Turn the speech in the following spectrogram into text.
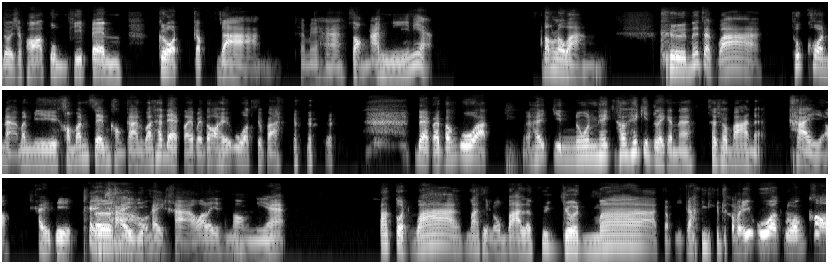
โดยเฉพาะกลุ่มที่เป็นกรดกับด่างใช่ไหมฮะสองอันนี้เนี่ย ต้องระวัง คือเนื่องจากว่า ทุกคนน่ะ มันมี common sense ของการว่าถ้าแดกอะไรไปต้องเอาให้อ้วกใช่ปะแดกอะไรต้องอ้วก ให้กินนู่นให้เขาให้กินอะไรกันนะชาวชาวบ้านอะ ไข่เหรอไข่ดิบไข่เออขาวไข่ดิบไข่ขาวอะไรทำนองเนี้ย ปรากฏว่ามาถึงโรงพยาบาลแล้วคือเยินมากกับอีกการที่ทำให้อ้วกล้วงคอ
